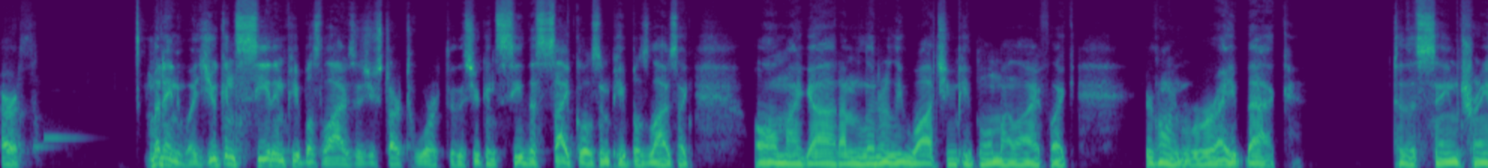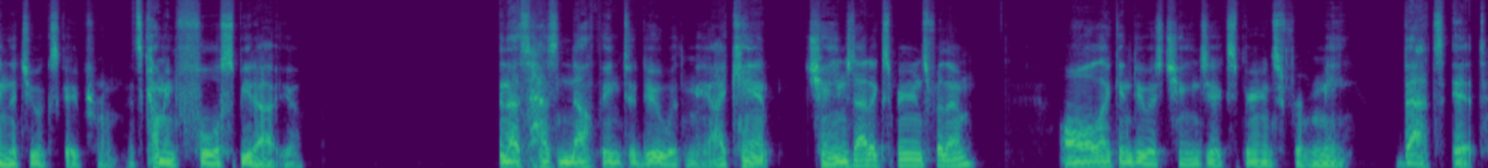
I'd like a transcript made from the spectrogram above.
earth. But, anyways, you can see it in people's lives as you start to work through this. You can see the cycles in people's lives. Like, oh my God, I'm literally watching people in my life. Like, you're going right back to the same train that you escaped from. It's coming full speed at you. And that has nothing to do with me. I can't change that experience for them. All I can do is change the experience for me. That's it.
